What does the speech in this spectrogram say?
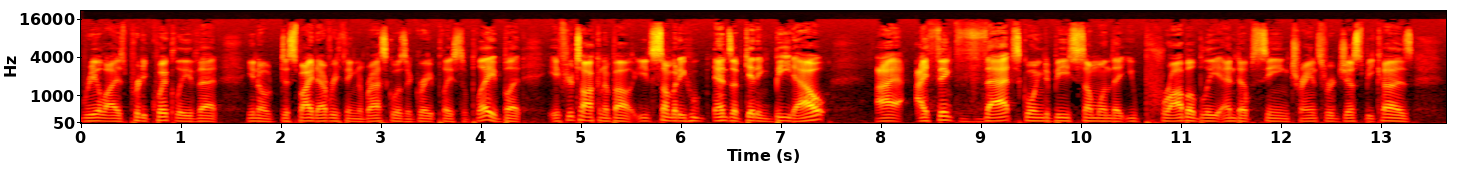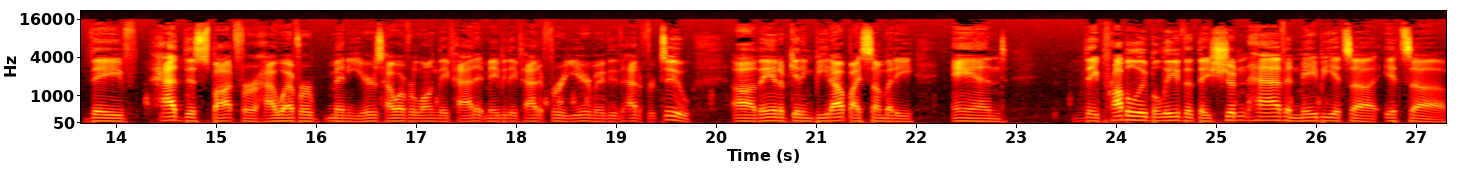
realize pretty quickly that you know despite everything Nebraska was a great place to play. But if you're talking about somebody who ends up getting beat out I I think that's going to be someone that you probably end up seeing transfer just because they've had this spot for however many years however long they've had it. Maybe they've had it for a year maybe they've had it for two. Uh, they end up getting beat out by somebody and they probably believe that they shouldn't have, and maybe it's a it's a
